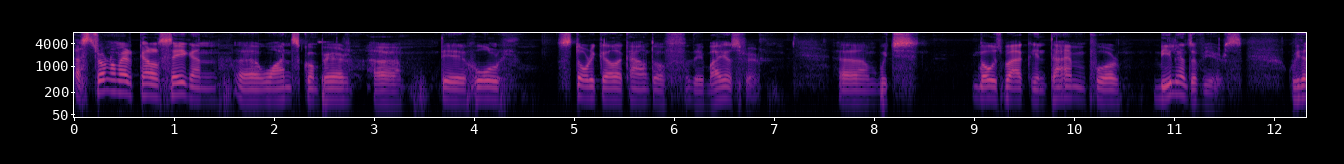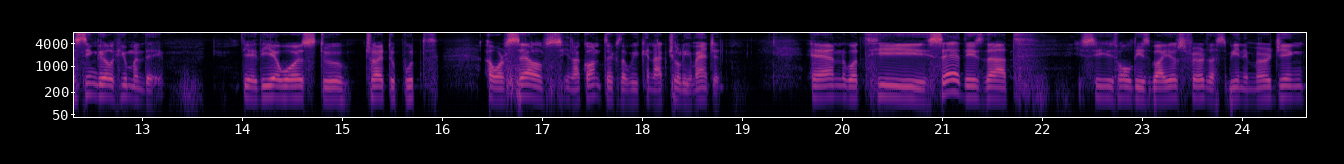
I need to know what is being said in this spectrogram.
astronomer Carl Sagan uh, once compared uh, the whole historical account of the biosphere, um, which goes back in time for billions of years, with a single human day. The idea was to try to put ourselves in a context that we can actually imagine. And what he said is that you see all this biosphere that's been emerging,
